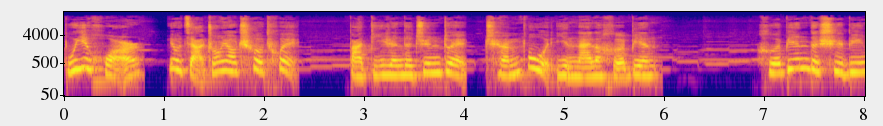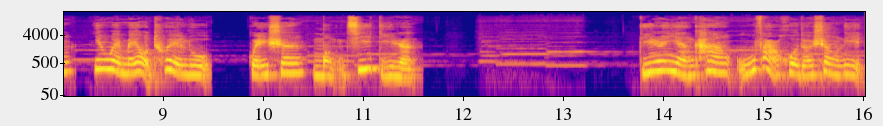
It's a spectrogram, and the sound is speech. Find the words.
不一会儿又假装要撤退，把敌人的军队全部引来了河边。河边的士兵因为没有退路，回身猛击敌人。敌人眼看无法获得胜利，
